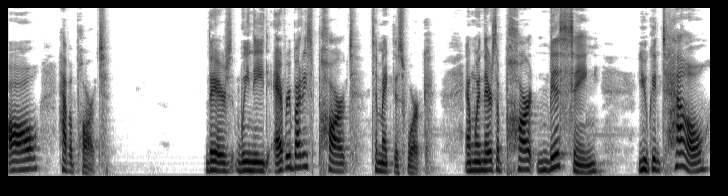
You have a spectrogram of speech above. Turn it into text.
all have a part. There's, we need everybody's part to make this work. And when there's a part missing, you can tell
